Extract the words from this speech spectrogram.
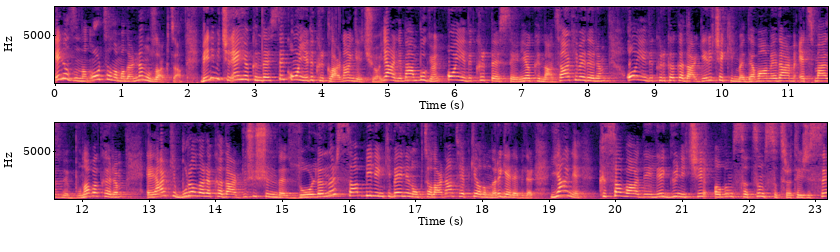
en azından ortalamalarından uzakta. Benim için en yakın destek 17.40'lardan geçiyor. Yani ben bugün 17.40 desteğini yakından takip ederim. 17.40'a kadar geri çekilme devam eder mi etmez mi buna bakarım. Eğer ki buralara kadar düşüşünde zorlanırsa bilin ki belli noktalardan tepki alımları gelebilir. Yani kısa vadeli gün içi alım satım stratejisi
